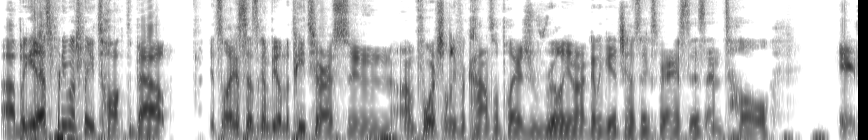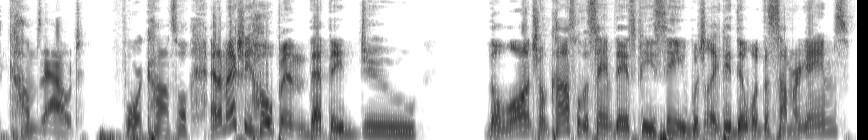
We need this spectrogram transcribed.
Uh, but yeah, that's pretty much what we talked about. It's like I said, it's going to be on the PTR soon. Unfortunately for console players, you really aren't going to get a chance to experience this until it comes out for console. And I'm actually hoping that they do the launch on console the same day as PC, which like they did with the summer games.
